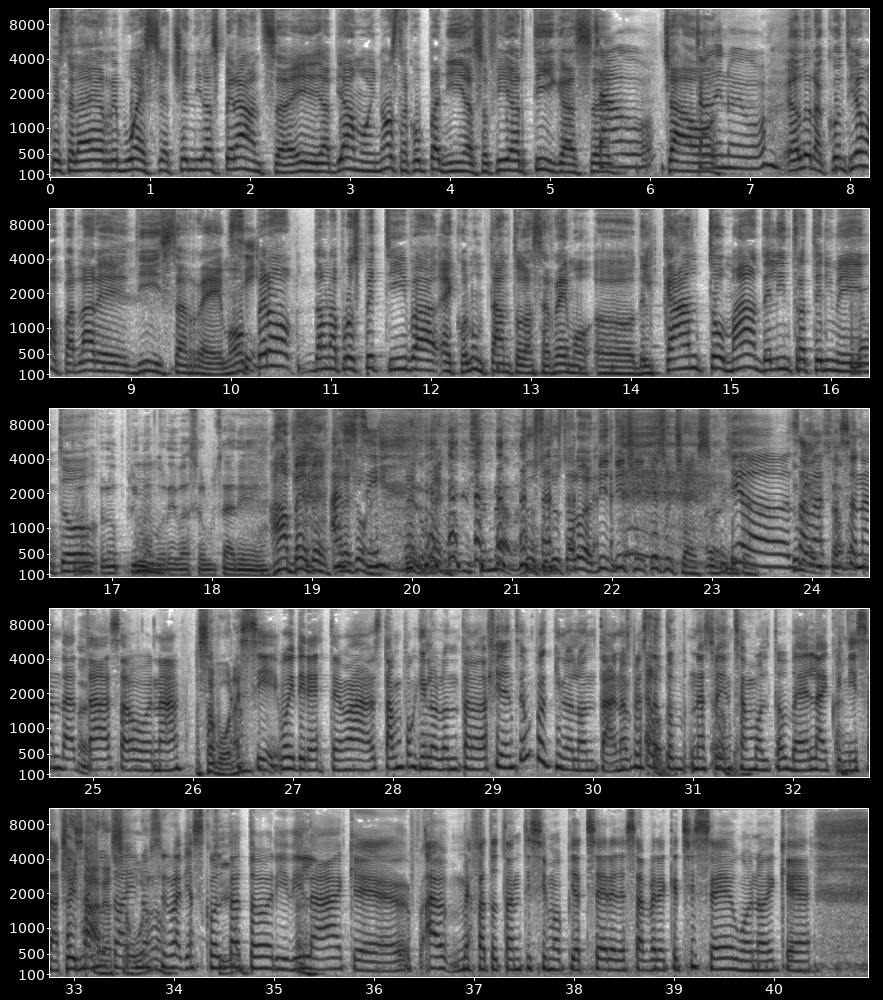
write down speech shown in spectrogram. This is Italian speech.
Questa è la RWS Accendi la Speranza e abbiamo in nostra compagnia Sofia Artigas. Ciao. Ciao. Ciao di nuovo. E allora continuiamo a parlare di Sanremo, Sì. però da una prospettiva, ecco, non tanto la Sanremo eh, del canto, ma dell'intrattenimento. Però, però prima Mm. voleva salutare. Ah, beh, beh, hai Ah, ragione. sì. Prego, prego. Mi sembrava. Giusto, giusto. Allora, di- dici che è successo? Allora? Io sabato sabato? sono andata Eh. a Savona. A Savona? Sì, voi direte, ma sta un pochino lontano da Firenze, un pochino lontano, però è Eh, stata vabbè, un'esperienza eh, vabbè. molto bella e quindi sa- c'è il mare a saluto ai nostri no? radioascoltatori di Eh. là che ah, mi ha fatto tantissimo piacere di sapere che ci seguono e che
